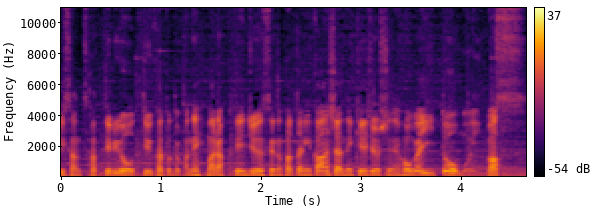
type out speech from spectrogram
井さん使ってるよっていう方とかね、まあ、楽天純正の方に関してはね、継承しない方がいいと思います。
